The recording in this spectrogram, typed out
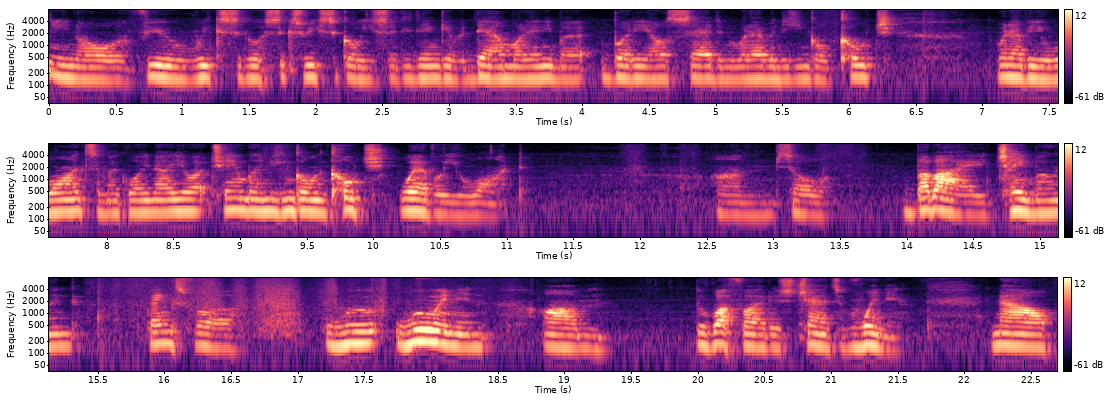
you know, a few weeks ago, six weeks ago, he said he didn't give a damn what anybody else said and whatever, and he can go coach whenever he wants. I'm like, well, now you're at Chamblin, you can go and coach wherever you want. Um, so, bye-bye, Chamblin. Thanks for ru ruining um, the Rough Riders' chance of winning. Now,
